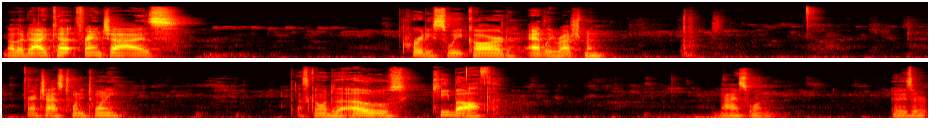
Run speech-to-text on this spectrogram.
Another die cut franchise. Pretty sweet card. Adley Rutschman. Franchise 2020. That's going to the O's. Keyboth. Nice one. These are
